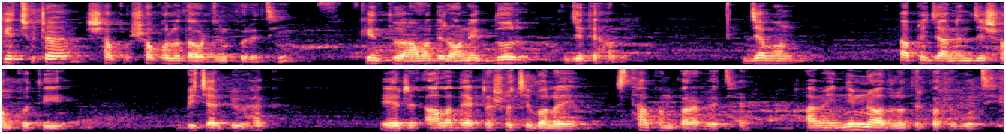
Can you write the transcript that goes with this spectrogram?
কিছুটা সফ- সফলতা অর্জন করেছি। কিন্তু আমাদের অনেক দূর যেতে হবে। যেমন আপনি জানেন যে সম্প্রতি বিচার বিভাগ এর আলাদা একটা সচিবালয় স্থাপন করা হয়েছে। আমি নিম্ন আদালতের কথা বলছি,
